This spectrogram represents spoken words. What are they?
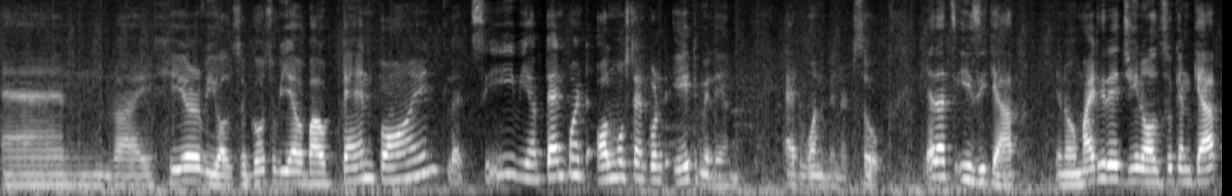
and right here we also go. So we have about 10 point let's see we have 10 point almost 10.8 million at one minute. So yeah that's easy cap. You know mighty ray Jean also can cap.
